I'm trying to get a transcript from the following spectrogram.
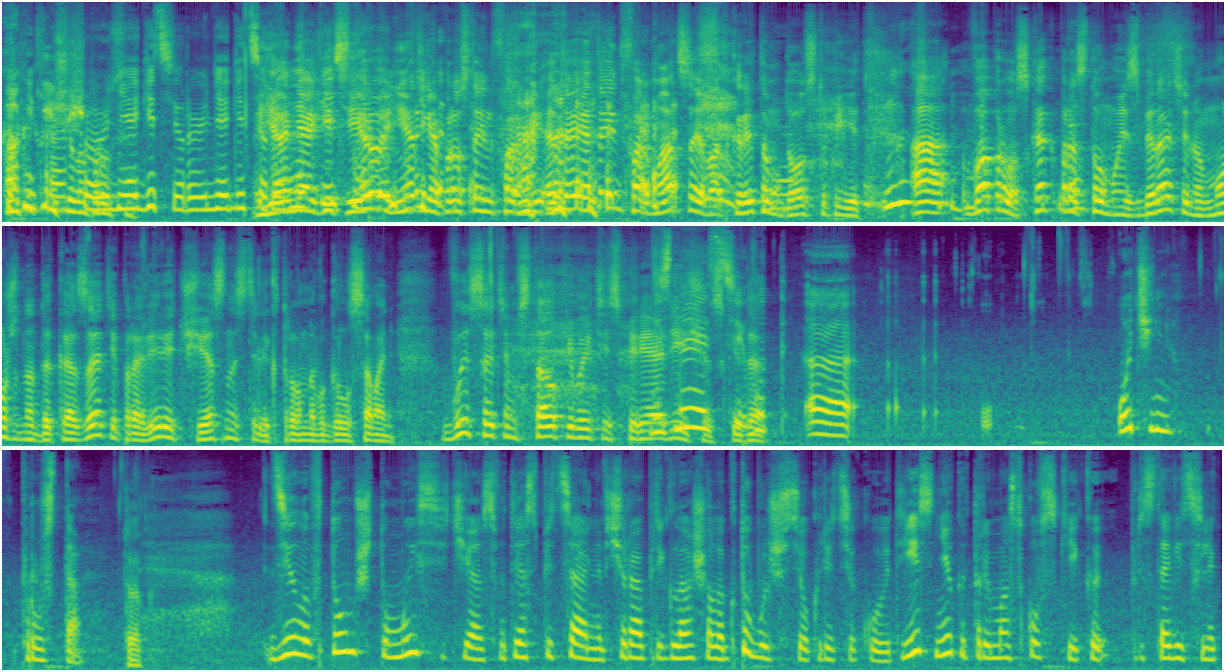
как А какие еще нехорошо, вопросы? не агитирую, не агитирую. Я не агитирую, нет, я просто информирую. Это, это информация в открытом доступе есть. А вопрос, как простому избирателю можно доказать и проверить честность электронного голосования? Вы с этим сталкиваетесь Вы периодически, знаете, да? вот э, очень просто. Так. Дело в том, что мы сейчас, вот я специально вчера приглашала, кто больше всего критикует. Есть некоторые московские представители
